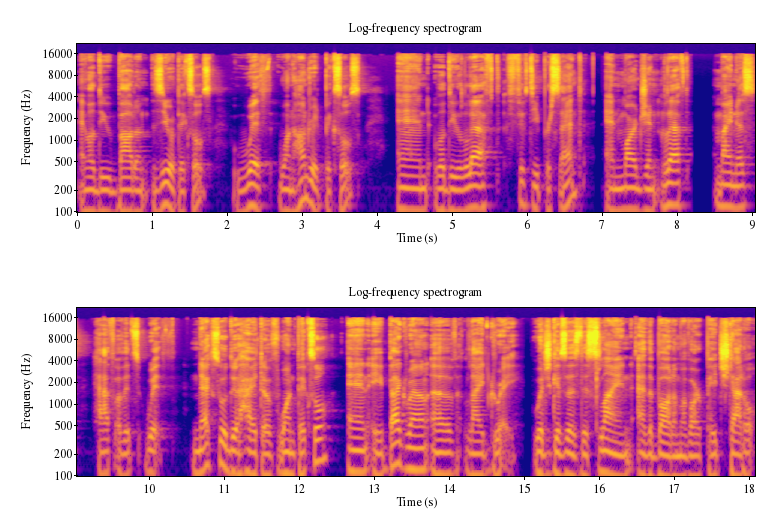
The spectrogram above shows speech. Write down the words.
and we'll do bottom 0 pixels, width 100 pixels, and we'll do left 50% and margin left minus half of its width. Next, we'll do height of 1 pixel and a background of light gray, which gives us this line at the bottom of our page title.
